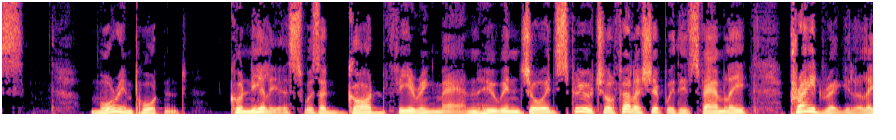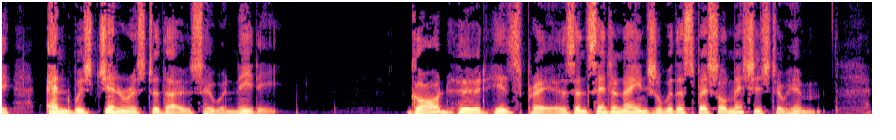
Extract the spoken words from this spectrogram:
More important, Cornelius was a God fearing man who enjoyed spiritual fellowship with his family, prayed regularly, and was generous to those who were needy. God heard his prayers and sent an angel with a special message to him.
